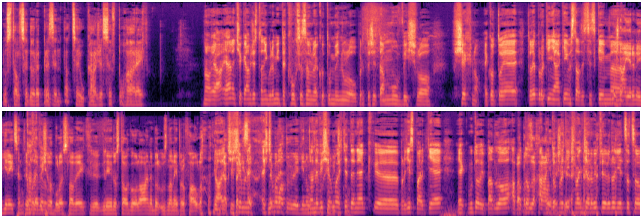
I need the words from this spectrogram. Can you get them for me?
dostal se do reprezentace, ukáže se v pohárech, No já, já nečekám, že Staněk bude mít takovou sezónu jako tu minulou, protože tam mu vyšlo všechno. Jako to je, to jde proti nějakým statistickým Možná jeden jediný centr mu nevyšel Boleslavik, kdy dostal góla a nebyl uznaný pro faul. No, ale ještě mu, ne, ještě mu ne, jedinou no, nevyšel mu ještě ten, jak uh, proti Spartě, jak mu to vypadlo a, a potom, a potom proti Čvančarovi přivedl něco, co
